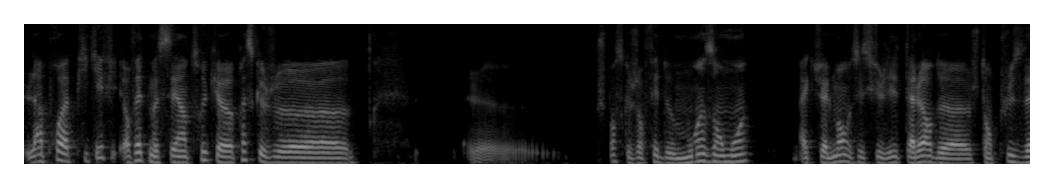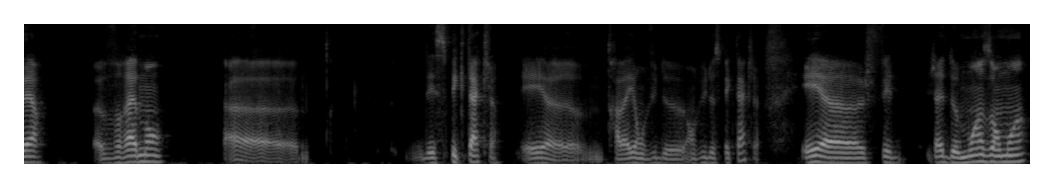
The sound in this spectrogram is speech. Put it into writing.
l'impro appliqué, en fait, c'est un truc euh, presque je. je pense que j'en fais de moins en moins actuellement. C'est ce que je disais tout à l'heure, je tends plus vers vraiment des spectacles et travailler en vue de, en vue de spectacles. Et je fais de moins en moins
